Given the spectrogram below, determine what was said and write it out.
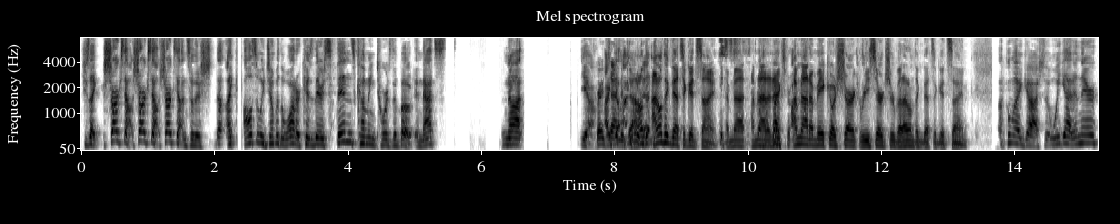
She's like, "Sharks out! Sharks out! Sharks out!" And so there's like also we jump in the water because there's fins coming towards the boat, and that's not. Yeah, time I, to I, I, don't, I don't think that's a good sign. I'm not. I'm not an expert. I'm not a mako shark researcher, but I don't think that's a good sign. Oh my gosh! We got in there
